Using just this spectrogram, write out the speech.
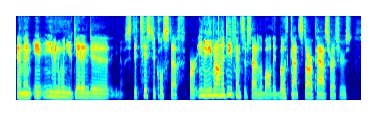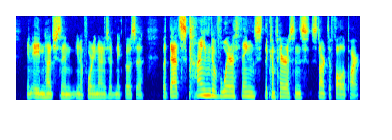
And then even when you get into you know, statistical stuff, or you know, even on the defensive side of the ball, they both got star pass rushers in Aidan Hutchinson. You know, 49ers have Nick Bosa, but that's kind of where things the comparisons start to fall apart.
